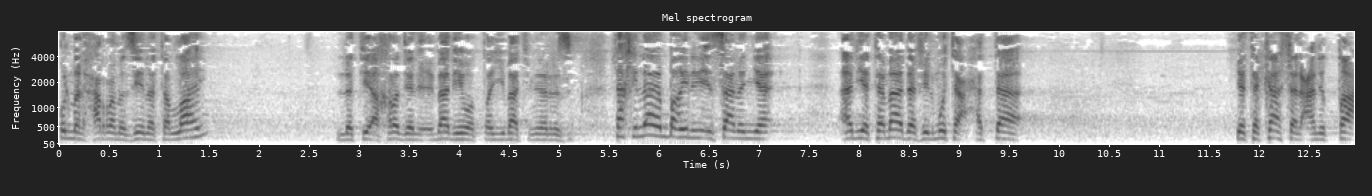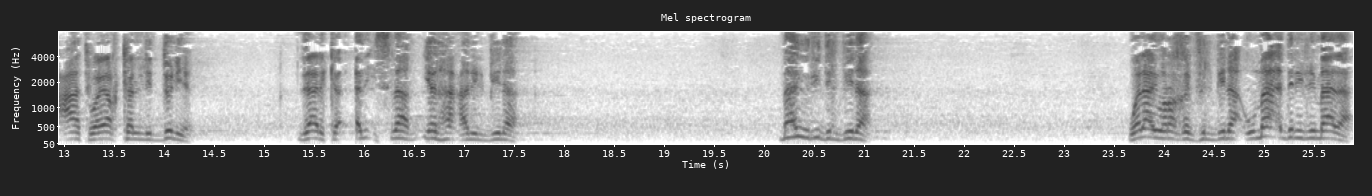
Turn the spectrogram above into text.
قل من حرم زينة الله التي أخرج لعباده والطيبات من الرزق. لكن لا ينبغي للإنسان أن أن يتمادى في المتع حتى يتكاسل عن الطاعات ويركن للدنيا. لذلك الإسلام ينهى عن البناء. ما يريد البناء. ولا يرغب في البناء. وما أدري لماذا.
